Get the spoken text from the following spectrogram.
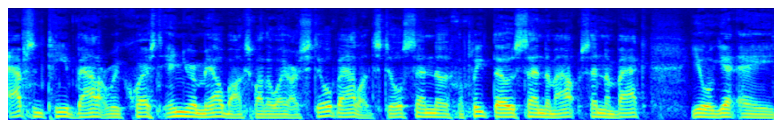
absentee ballot requests in your mailbox, by the way, are still valid. Still send those, complete those, send them out, send them back you will get a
